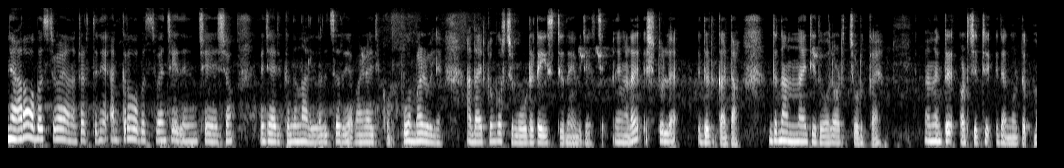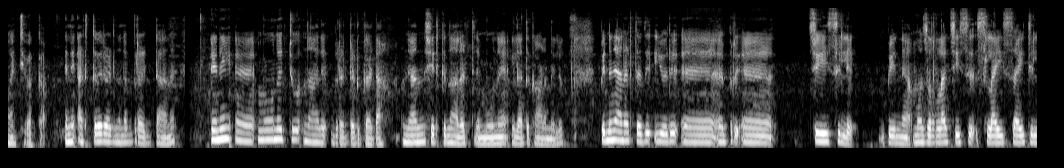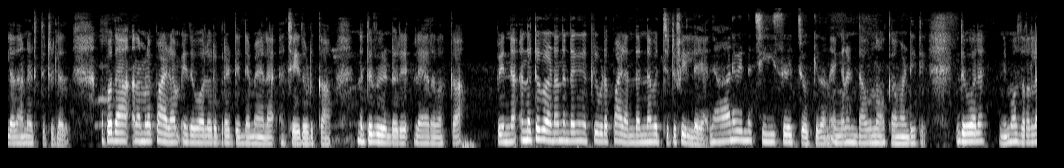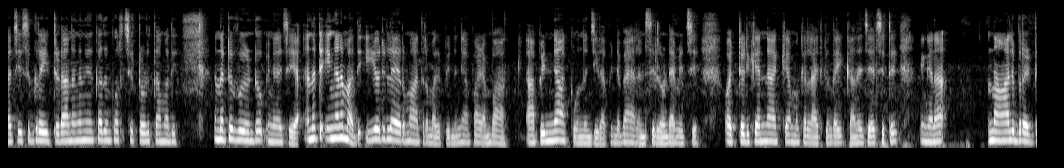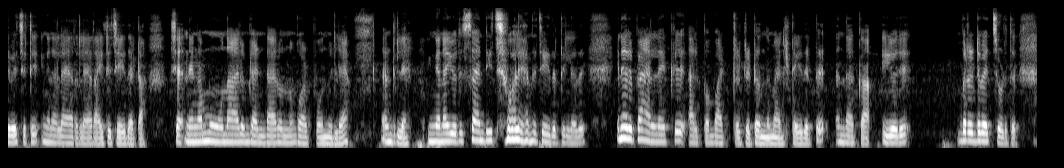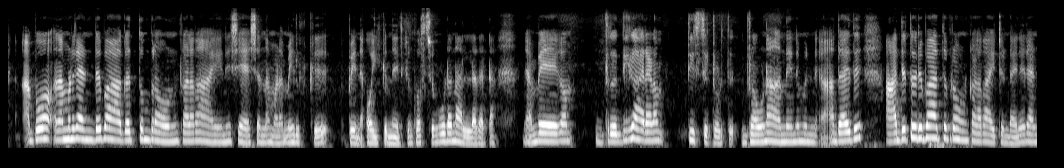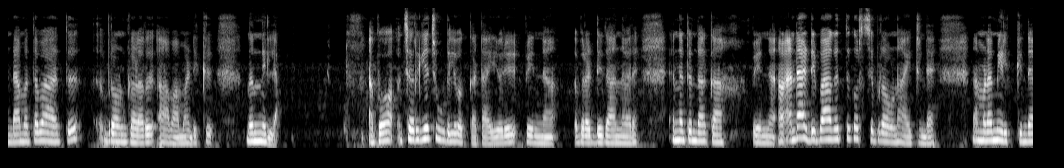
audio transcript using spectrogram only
ഞാൻ റോബസ്റ്റ് പഴം എന്നിട്ട് എടുത്തിന് എനിക്ക് റോബസ്റ്റ് പഴം ചെയ്തതിന് ശേഷം വിചാരിക്കുന്നത് നല്ലത് ചെറിയ പഴമായിരിക്കും. പൂവൻ പഴമില്ലേ അതായിരിക്കും കുറച്ചും കൂടെ ടേസ്റ്റ് എന്ന് ഞാൻ വിചാരിച്ച്. നിങ്ങൾ ഇഷ്ടമുള്ള ഇത് എടുക്കാം കേട്ടോ എന്നിട്ട് നന്നായിട്ട് ഇതുപോലെ ഉടച്ചു കൊടുക്കുക. എന്നിട്ട് ഉടച്ചിട്ട് ഇതങ്ങോട്ട് മാറ്റി വെക്കാം ഇനി അടുത്ത പരിപാടി എന്ന് പറഞ്ഞാൽ ബ്രെഡാണ് ഇനി മൂന്ന് ടു നാല് ബ്രെഡ് എടുക്കുക കേട്ടോ ഞാൻ ശരിക്കും നാലെടുത്തിന് മൂന്ന് ഇല്ലാത്ത കാണുന്നില്ല. പിന്നെ ഞാൻ എടുത്തത് ഈ ഒരു ചീസില്ലേ പിന്നെ മൊസറല ചീസ് സ്ലൈസ് ആയിട്ടുള്ളതാണ് എടുത്തിട്ടുള്ളത്. അപ്പോൾ അതാ നമ്മൾ പഴം ഇതുപോലെ ഒരു ബ്രെഡിന്റെ മേലെ ചെയ്ത് കൊടുക്കാം. എന്നിട്ട് വീണ്ടും ഒരു ലെയർ വെക്കുക പിന്നെ എന്നിട്ട് വേണമെന്നുണ്ടെങ്കിൽ നിങ്ങൾക്ക് ഇവിടെ പഴം തന്നെ വെച്ചിട്ട് ഫില്ല് ചെയ്യാം. ഞാൻ പിന്നെ ചീസ് വെച്ച് നോക്കിയതാണ്. എങ്ങനെ ഉണ്ടാവും നോക്കാൻ വേണ്ടിയിട്ട്. ഇതുപോലെ ഇനി മൊസറല്ല ചീസ് ഗ്രേറ്റഡ് ആണെങ്കിൽ നിങ്ങൾക്ക് അതും കുറച്ച് ഇട്ട് കൊടുത്താൽ മതി. എന്നിട്ട് വീണ്ടും ഇങ്ങനെ ചെയ്യാം. എന്നിട്ട് ഇങ്ങനെ മതി. ഈ ഒരു ലെയർ മാത്രം മതി. പിന്നെ ഞാൻ പഴം ബാക്കി ആ പിന്നെ ആക്കുമൊന്നും ചെയ്യില്ല. പിന്നെ ബാലൻസ് ഇല്ലോണ്ട് വെച്ച് ഒറ്റയടിക്ക് തന്നെ ആക്കി നമുക്ക് എല്ലാവർക്കും കഴിക്കാമെന്ന് വിചാരിച്ചിട്ട് ഇങ്ങനെ നാല് ബ്രെഡ് വെച്ചിട്ട് ഇങ്ങനെ ലെയർ ലെയറായിട്ട് ചെയ്തട്ടാ. പക്ഷെ നിങ്ങൾ മൂന്നാലും രണ്ടാലും ഒന്നും കുഴപ്പമൊന്നുമില്ല. ഉണ്ടല്ലേ ഇങ്ങനെ ഒരു സാൻഡ്വിച്ച് പോലെയാണ് ചെയ്തിട്ടുള്ളത്. ഇനി ഒരു പാനിലേക്ക് അല്പം ബട്ടർ ഇട്ടിട്ട് ഒന്ന് മെൽറ്റ് ചെയ്തിട്ട് എന്താക്കുക ഈ ഒരു ബ്രെഡ് വെച്ച് കൊടുത്ത്. അപ്പോൾ നമ്മൾ രണ്ട് ഭാഗത്തും ബ്രൗൺ കളർ ആയതിന് ശേഷം നമ്മൾ മിൽക്ക് പിന്നെ ഒഴിക്കുന്നതായിരിക്കും. കുറച്ചും കൂടെ നല്ലത് ഞാൻ വേഗം ധൃതി കാരണം തിരിച്ചിട്ട് കൊടുത്ത് ബ്രൗൺ ആകുന്നതിന് മുന്നേ അതായത് ആദ്യത്തെ ഒരു ഭാഗത്ത് ബ്രൗൺ കളർ ആയിട്ടുണ്ടായിന് രണ്ടാമത്തെ ഭാഗത്ത് ബ്രൗൺ കളർ ആവാൻ വേണ്ടിക്ക് നിന്നില്ല. അപ്പോൾ ചെറിയ ചൂടിൽ വെക്കട്ടെ. ഈ ഒരു പിന്നെ ബ്രെഡ് ഇതാകുന്ന വരെ. എന്നിട്ട് എന്താക്കുക പിന്നെ എന്റെ അടിഭാഗത്ത് കുറച്ച് ബ്രൗൺ ആയിട്ടുണ്ടേ. നമ്മളെ മിൽക്കിന്റെ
